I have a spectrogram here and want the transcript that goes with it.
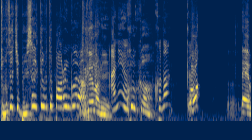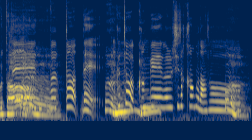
도대체 몇 살 때부터 빠른 거야? 그내 말이. 아니에요. 그니까. 고등학교 어? 때부터. 때부터 네 응. 그쵸 관계를 시작하고 나서 응.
